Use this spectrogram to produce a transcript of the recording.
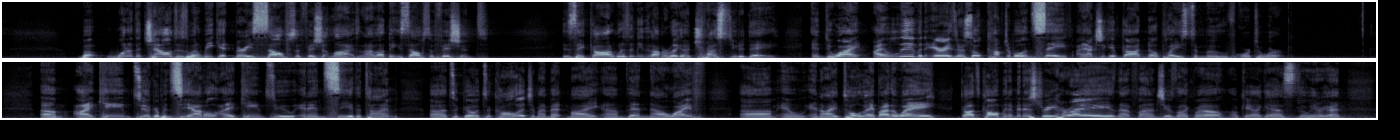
But one of the challenges when we get very self sufficient lives, and I love being self sufficient, is to say, God, what does it mean that I'm really going to trust you today? And do I, I live in areas that are so comfortable and safe, I actually give God no place to move or to work? Um, I came to, I grew up in Seattle. I came to NNC at the time uh, to go to college, and I met my um, then now wife. Um, and, and I told her, hey, by the way, God's called me to ministry. Hooray! Isn't that fun? She was like, well, okay, I guess. So here we go.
